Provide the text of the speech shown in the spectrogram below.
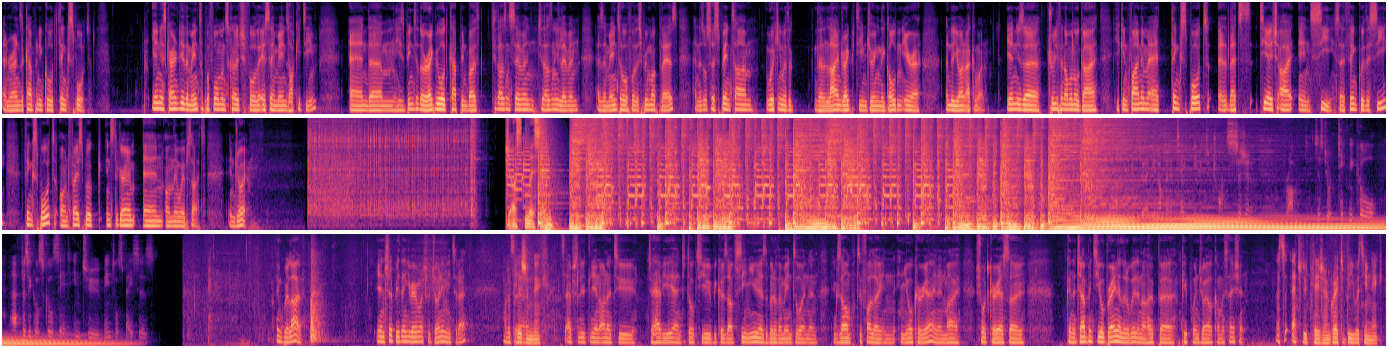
and runs a company called Thinc Sport. Ian is currently the mental performance coach for the SA men's hockey team, and um, he's been to the Rugby World Cup in both 2007 2011 as a mentor for the Springbok players, and has also spent time working with the, the Lion rugby team during the golden era under Johan Ackermann. Ian is a truly phenomenal guy. You can find him at Thinc Sport. Uh, that's T H I N C. So think with a C. Thinc Sport on Facebook, Instagram, and on their website. Enjoy. Just listen. Think we're live. Ian Chippy, thank you very much for joining me today. What a It's, uh, pleasure, Nick. It's absolutely an honor to to have you here and to talk to you because I've seen you as a bit of a mentor and an example to follow in in your career and in my short career. So, I'm going to jump into your brain a little bit, and I hope uh, people enjoy our conversation. That's an absolute pleasure and great to be with you, Nick.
